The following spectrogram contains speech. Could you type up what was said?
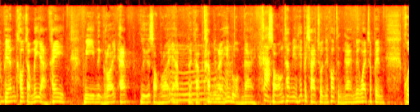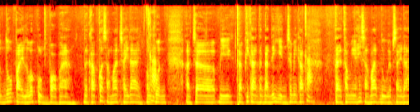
เพราะฉะนั้นเขาจะไม่อยากให้มี 100 แอป หรือ 200 แอปนะครับทำยังไงให้รวมได้ค่ะสองทำยังไงให้ประชาชนเนี่ยเข้าถึงง่าย ไม่ว่าจะเป็นคนทั่วไปหรือว่ากลุ่มเปราะบางนะครับก็สามารถใช้ได้บางค่ะคนอาจจะมีการพิการทางการได้ยินใช่ไหมครับค่ะ แต่ทำยังไงให้สามารถดูเว็บไซต์ได้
